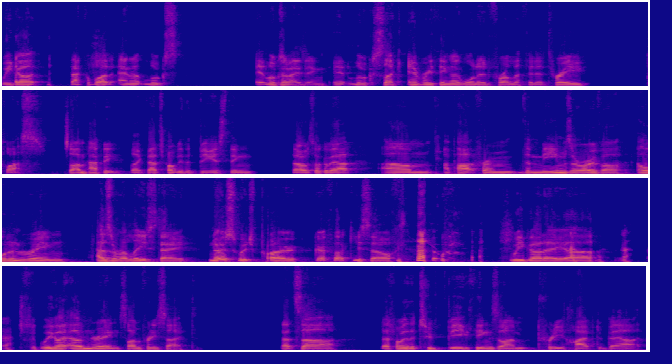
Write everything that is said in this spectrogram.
We got Back 4 Blood, and it looks, it looks amazing. It looks like everything I wanted for a Left 4 Dead 3 plus. So I'm happy. Like that's probably the biggest thing that I will talk about. Um, apart from the memes are over, Elden Ring has a release date. No Switch Pro. Go fuck yourself. But we, we got a uh, we got Elden Ring, so I'm pretty psyched. That's uh that's probably the two big things that I'm pretty hyped about.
